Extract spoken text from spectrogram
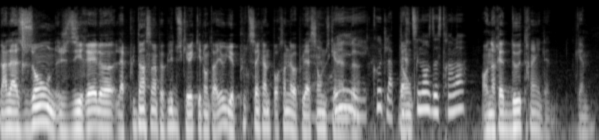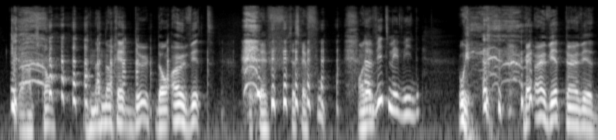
dans la zone, je dirais, là, la plus densément peuplée du Québec et de l'Ontario, il y a plus de 50% de la population du Canada. Oui, écoute, la Donc- pertinence de ce train-là. On aurait deux trains, Hélène. Quand même. Tu t'es rendu compte? On en aurait deux, dont un vite. Ce serait, ce serait fou. On a- Un vite mais vide. Oui. ben, un vite puis un vide.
